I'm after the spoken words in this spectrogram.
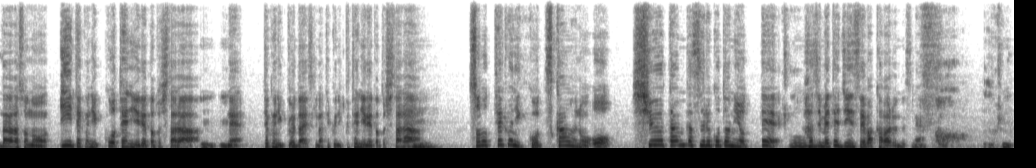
だからその、いいテクニックを手に入れたとしたら、うんうんね、テクニック、大好きなテクニック手に入れたとしたら、どうん。そのテクニックを使うのを習慣化することによって初めて人生は変わるんですね。うん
